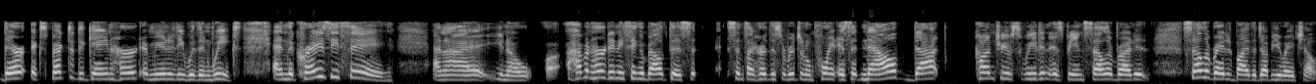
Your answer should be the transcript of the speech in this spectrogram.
they're expected to gain herd immunity within weeks. And the crazy thing, and I, you know, I haven't heard anything about this since I heard this original point, is that now that country of Sweden is being celebrated celebrated by the WHO.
